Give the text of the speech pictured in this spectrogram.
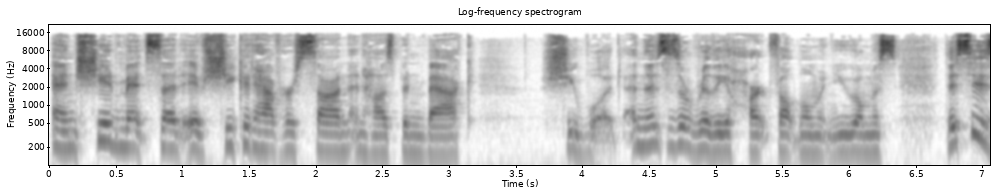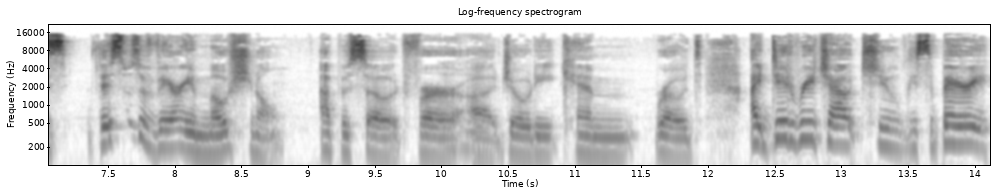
and she admits that if she could have her son and husband back, she would. And this is a really heartfelt moment. You almost this is this was a very emotional episode for uh, Jody Kim Rhodes. I did reach out to Lisa Berry.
